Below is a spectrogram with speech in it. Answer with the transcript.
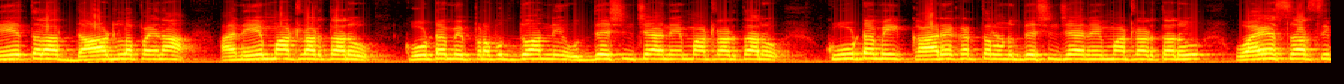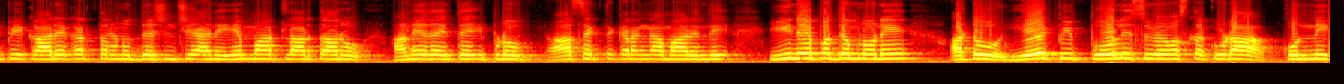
నేతల దాడులపైన ఆయన ఏం మాట్లాడతారు? కూటమి ప్రభుత్వాన్ని ఉద్దేశించి ఆయన ఏం మాట్లాడతారు? కూటమి కార్యకర్తలను ఉద్దేశించి ఆయన ఏం మాట్లాడతారు? వైఎస్ఆర్సీపీ కార్యకర్తలను ఉద్దేశించి ఆయన ఏం మాట్లాడతారు అనేదైతే ఇప్పుడు ఆసక్తికరంగా మారింది. ఈ నేపథ్యంలోనే అటు ఏపీ పోలీసు వ్యవస్థ కూడా కొన్ని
